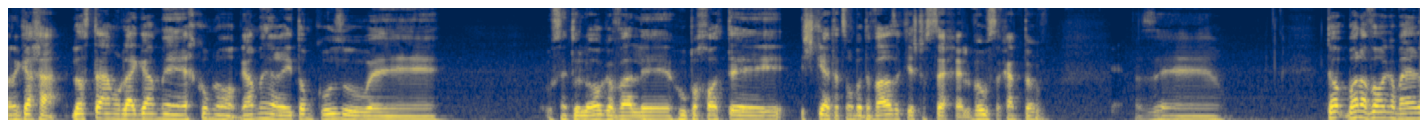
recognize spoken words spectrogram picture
אני ככה לא סתם אולי גם אה, איך קוראים לו גם אה, הרי תום קרוז הוא אה, הוא סנטולוג אבל אה, הוא פחות אה, השקיע את עצמו בדבר הזה כי יש לו שכל והוא שחקן טוב. אז אה, טוב בוא נעבור רגע מהר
